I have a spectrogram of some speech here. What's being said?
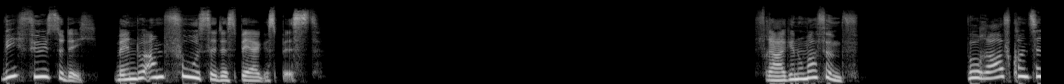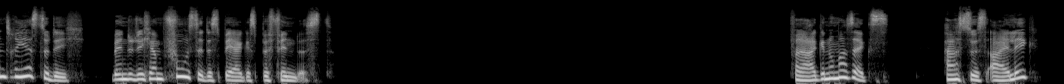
Wie fühlst du dich, wenn du am Fuße des Berges bist? Frage Nummer 5. Worauf konzentrierst du dich, wenn du dich am Fuße des Berges befindest. Frage Nummer 6. Hast du es eilig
